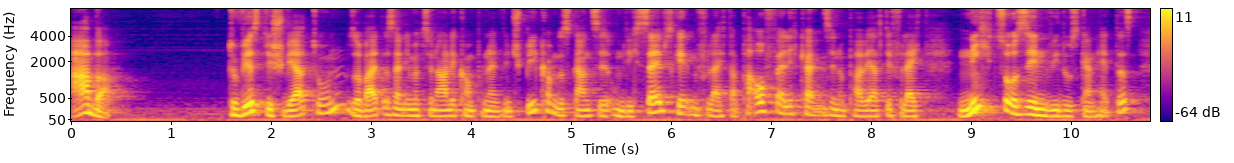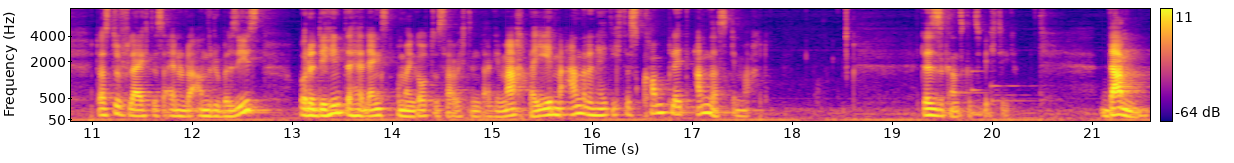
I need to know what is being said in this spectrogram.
Aber Du wirst dich schwer tun, sobald es eine emotionale Komponente ins Spiel kommt, das Ganze um dich selbst geht und vielleicht ein paar Auffälligkeiten sind, ein paar Werte vielleicht nicht so sind, wie du es gern hättest, dass du vielleicht das ein oder andere übersiehst oder dir hinterher denkst, oh mein Gott, was habe ich denn da gemacht? Bei jedem anderen hätte ich das komplett anders gemacht. Das ist ganz, ganz wichtig. Dann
